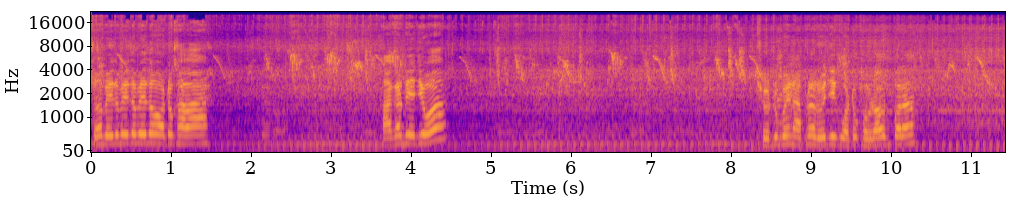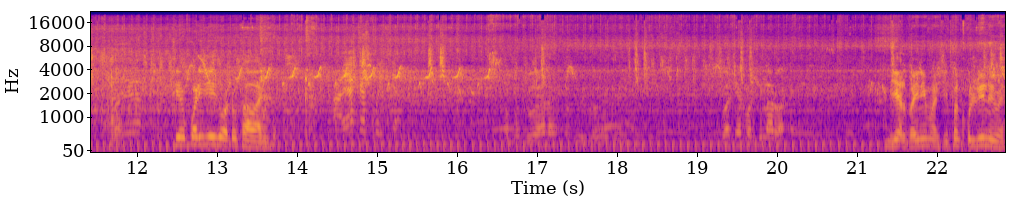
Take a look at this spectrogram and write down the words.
ચો બેસો બેસો બેસો ઓટો ખાવા. આગળ બેજો હો. છોટું ભાઈને આપણે રોજ એક ઓટો ખવડાવો જ પડે. ટેવ પડી જઈશું ઓટો ખાવાની. જેલભાઈની મરજી, પણ ખુલ્લી નહીં હોય.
